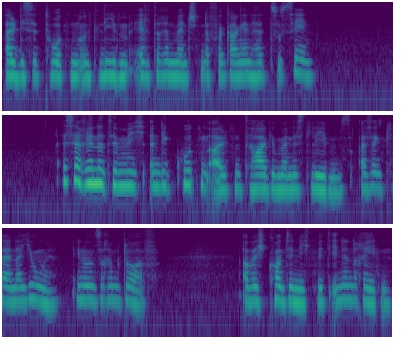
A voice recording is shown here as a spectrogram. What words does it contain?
all diese toten und lieben älteren Menschen der Vergangenheit zu sehen. Es erinnerte mich an die guten alten Tage meines Lebens als ein kleiner Junge in unserem Dorf. Aber ich konnte nicht mit ihnen reden,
